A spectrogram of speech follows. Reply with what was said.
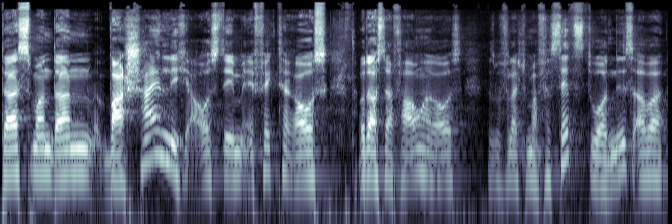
dass man dann wahrscheinlich aus dem Effekt heraus oder aus der Erfahrung heraus, dass man vielleicht schon mal versetzt worden ist, aber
